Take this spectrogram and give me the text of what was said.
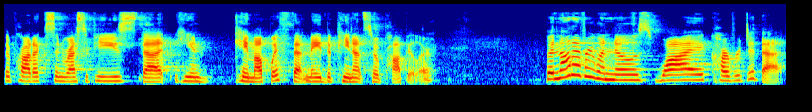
the products and recipes that he came up with that made the peanut so popular. But not everyone knows why Carver did that.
